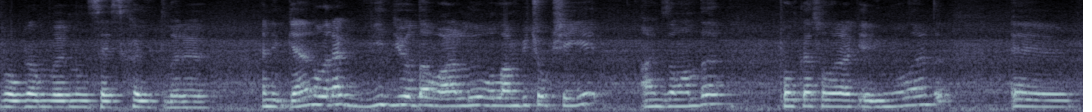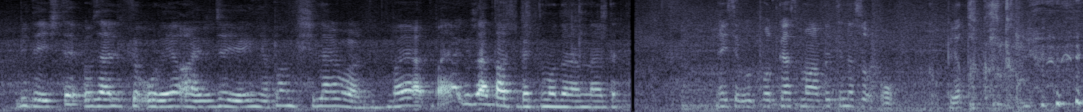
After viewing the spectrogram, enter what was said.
programlarının ses kayıtları. Hani genel olarak videoda varlığı olan birçok şeyi aynı zamanda podcast olarak yayınlıyorlardı. Ee, bir de işte özellikle oraya ayrıca yayın yapan kişiler vardı. Baya baya güzel takip ettim o dönemlerde. Neyse bu podcast muhabbetine sonra... Oh, kapıya takıldım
